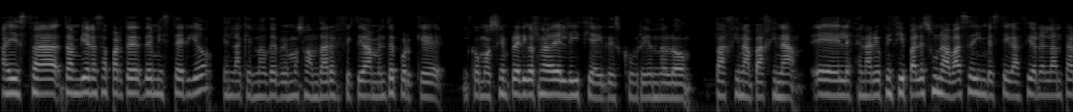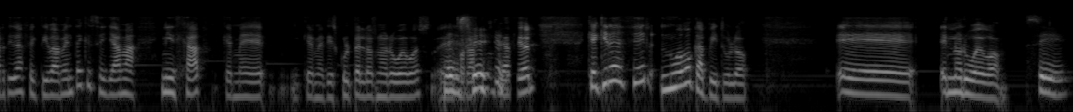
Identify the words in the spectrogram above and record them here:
Ahí está también esa parte de misterio en la que no debemos andar efectivamente porque, como siempre digo, es una delicia ir descubriéndolo página a página. El escenario principal es una base de investigación en la Antártida, efectivamente, que se llama NIDHAB, que me, que me disculpen los noruegos eh, por la pronunciación, que quiere decir nuevo capítulo eh, en noruego. Sí.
